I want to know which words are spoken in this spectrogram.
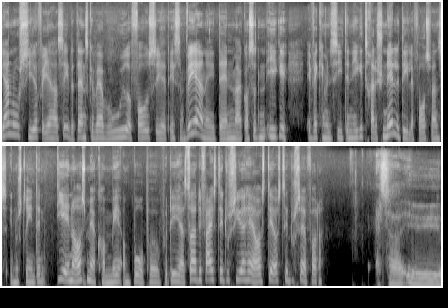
jeg nu siger, for jeg har set, at Dan skal være ude og forudse, at SMV'erne i Danmark, og så den ikke, hvad kan man sige, den ikke traditionelle del af forsvarsindustrien, den, de ender også med at komme med ombord på, på det her. Så er det faktisk det, du siger her også, det er også det, du ser for dig. Altså, øh,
